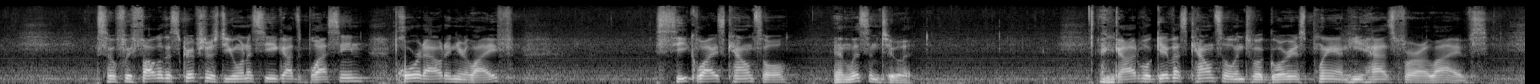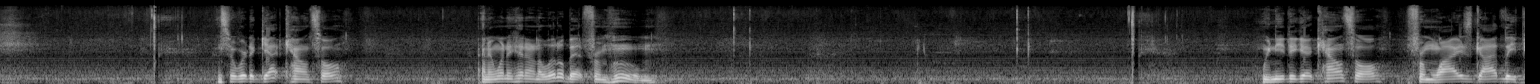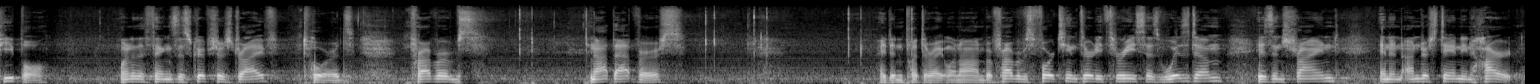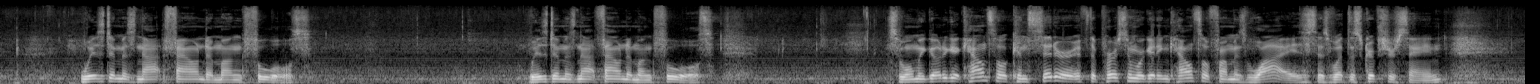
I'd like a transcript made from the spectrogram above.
So, if we follow the scriptures, do you want to see God's blessing poured out in your life? Seek wise counsel and listen to it. And God will give us counsel into a glorious plan He has for our lives. And so we're to get counsel. And I want to hit on a little bit from whom. We need to get counsel from wise, godly people. One of the things the scriptures drive towards. Proverbs, not that verse. I didn't put the right one on, but Proverbs 14:33 says wisdom is enshrined in an understanding heart. Wisdom is not found among fools. Wisdom is not found among fools. So when we go to get counsel, consider if the person we're getting counsel from is wise, is what the scripture's saying.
